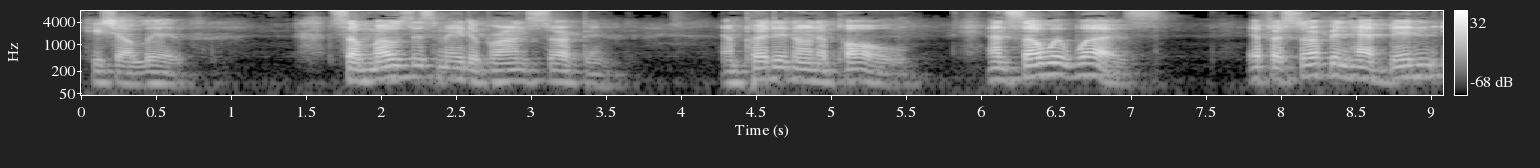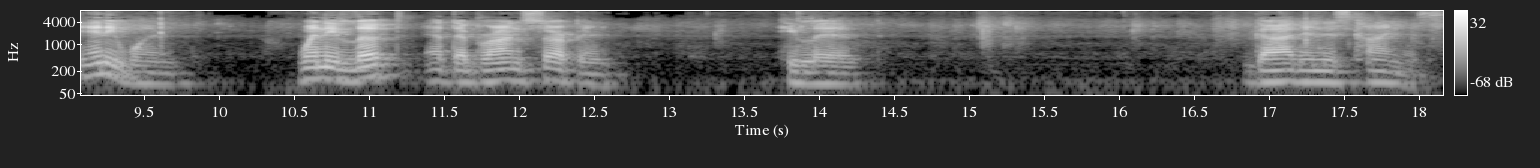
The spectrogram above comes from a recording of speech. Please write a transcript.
he shall live. So Moses made a bronze serpent and put it on a pole. And so it was. If a serpent had bitten anyone, when he looked at the bronze serpent, he lived. God, in his kindness,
